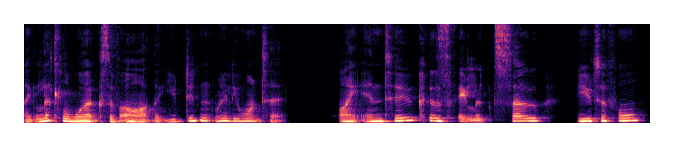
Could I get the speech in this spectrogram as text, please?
like little works of art that you didn't really want to bite into because they looked so beautiful.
